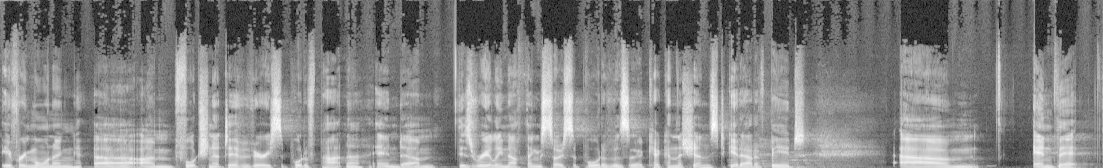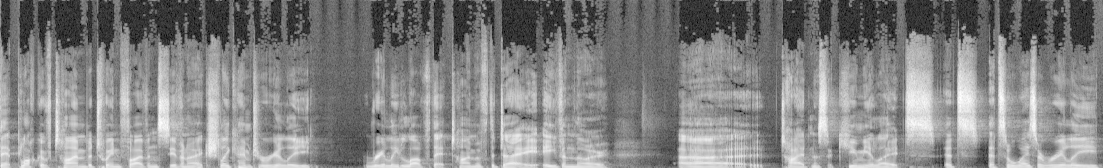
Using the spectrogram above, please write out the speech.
every morning. Uh, I'm fortunate to have a very supportive partner, and um, there's really nothing so supportive as a kick in the shins to get out of bed. Um, and that that block of time between five and seven, I actually came to really, really love that time of the day, even though uh, tiredness accumulates. It's it's always a really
